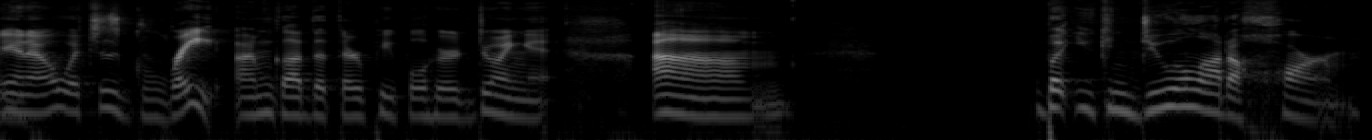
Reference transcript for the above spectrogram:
you know, which is great. I'm glad that there are people who are doing it. Um, but you can do a lot of harm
